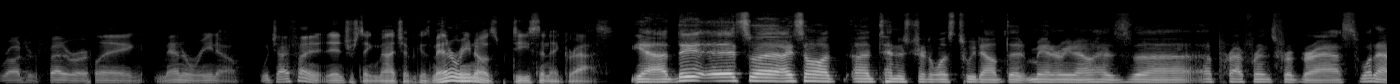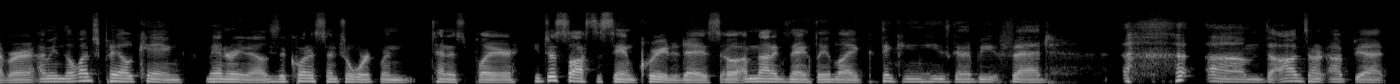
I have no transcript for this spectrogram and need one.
Roger Federer playing Mannarino, which I find an interesting matchup because Mannarino is decent at grass. Yeah, they. It's. Uh, I saw a, a, tennis journalist tweet out that Mannarino has uh, a preference for grass. Whatever. I mean, the lunch pail king, Mannarino. He's a quintessential workman tennis player. He just lost to Sam Querrey today, so I'm not exactly like thinking he's gonna beat Fed. um, the odds aren't up yet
